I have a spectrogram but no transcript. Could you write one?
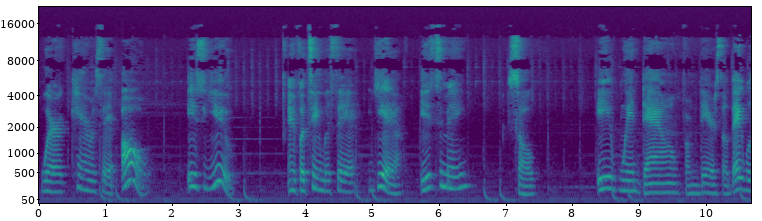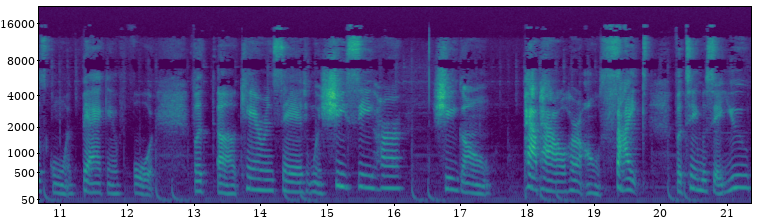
where Karen said, Oh, it's you. And Fatima said, Yeah, it's me. So it went down from there. So they was going back and forth. But uh, Karen said when she see her, she gon' pow pow her on sight. Fatima said, You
